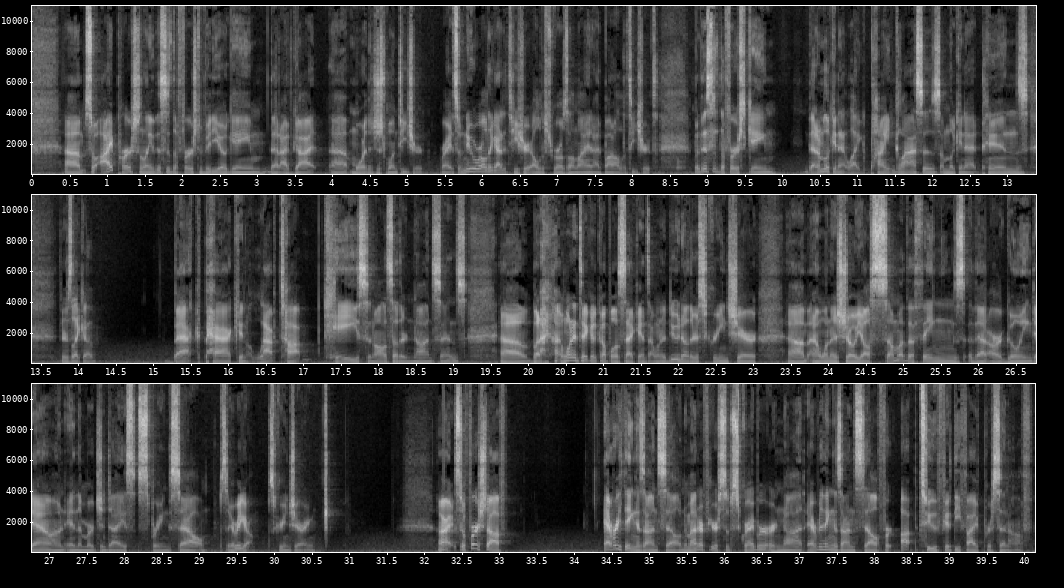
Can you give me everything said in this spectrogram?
Um, so I personally, this is the first video game that I've got uh, more than just one T-shirt. Right. So New World, I got a T-shirt. Elder Scrolls Online, I bought all the T-shirts. But this is the first game that I'm looking at like pint glasses. I'm looking at pins. There's like a backpack and a laptop case and all this other nonsense. Uh, but I, I want to take a couple of seconds. I want to do another screen share, um, and I want to show y'all some of the things that are going down in the merchandise spring sale. So here we go, screen sharing. All right, so first off, everything is on sale. No matter if you're a subscriber or not, everything is on sale for up to 55% off.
